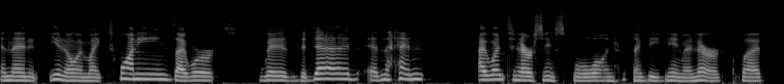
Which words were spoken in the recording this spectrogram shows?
And then, you know, in my 20s, I worked with the dead. And then I went to nursing school and I became a nurse. But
